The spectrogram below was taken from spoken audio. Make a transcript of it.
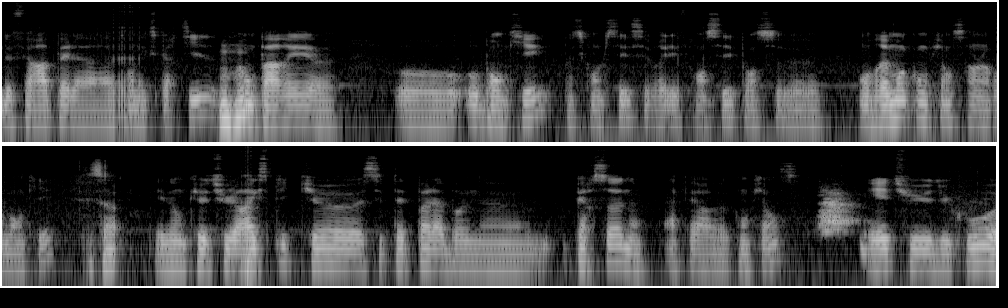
de faire appel à ton expertise, Mhm. comparé euh, aux, aux banquiers, parce qu'on le sait, c'est vrai, les Français pensent, euh, ont vraiment confiance en leurs banquiers. C'est ça. Et donc euh, tu leur expliques que c'est peut-être pas la bonne personne à faire confiance, et tu du coup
